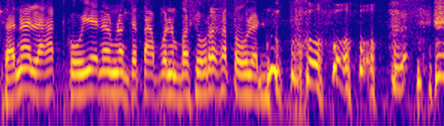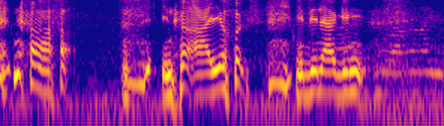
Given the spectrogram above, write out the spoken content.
Sana lahat kuya na nagtatapon ng basura katulad mo po na inaayos. Hindi naging na yun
